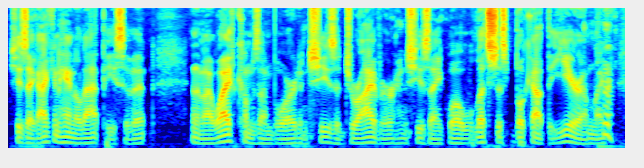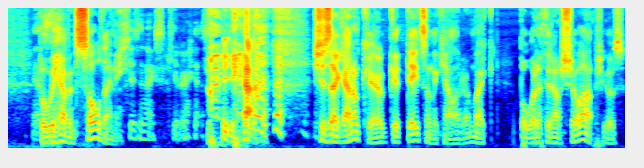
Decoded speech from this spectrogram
she's like, I can handle that piece of it And then my wife comes on board, and she's a driver, and she's like, "Well, let's just book out the year." I'm like, "But we haven't sold any." She's an executor. Yes. yeah. She's like, I don't care. Get dates on the calendar. I'm like, but what if they don't show up? She goes,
